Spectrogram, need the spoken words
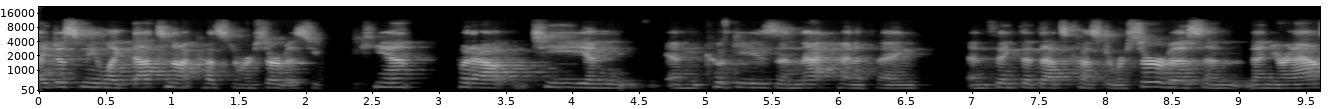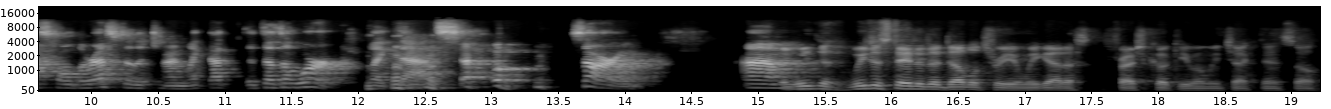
I just mean like that's not customer service. You can't put out tea and and cookies and that kind of thing and think that that's customer service and then you're an asshole the rest of the time. Like that, it doesn't work like that. So sorry. Um, We just, we just stayed at a Doubletree and we got a fresh cookie when we checked in, so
